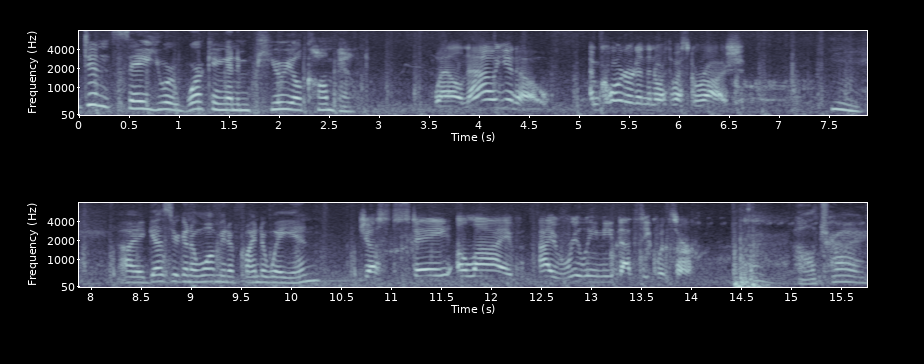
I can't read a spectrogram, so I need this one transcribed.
You didn't say you were working an Imperial compound. Well, now you know. I'm cornered in the northwest garage. Hmm. I guess you're gonna want me to find a way in? Just stay alive. I really need that sequencer. I'll try.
